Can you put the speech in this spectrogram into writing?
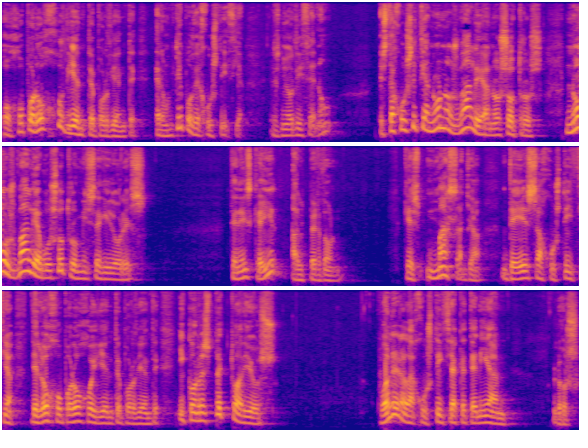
Ojo por ojo, diente por diente. Era un tipo de justicia. El Señor dice, no, esta justicia no nos vale a nosotros, no os vale a vosotros, mis seguidores. Tenéis que ir al perdón, que es más allá de esa justicia del ojo por ojo y diente por diente. Y con respecto a Dios, ¿Cuál era la justicia que tenían los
